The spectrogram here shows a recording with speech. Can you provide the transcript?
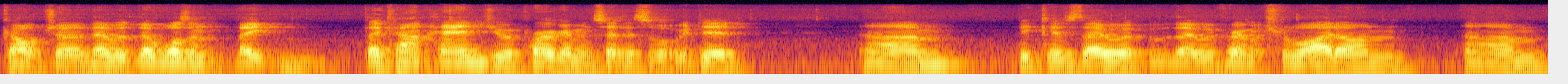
culture. There, wa- there wasn't they they can't hand you a program and say this is what we did, um, because they were they were very much relied on um,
